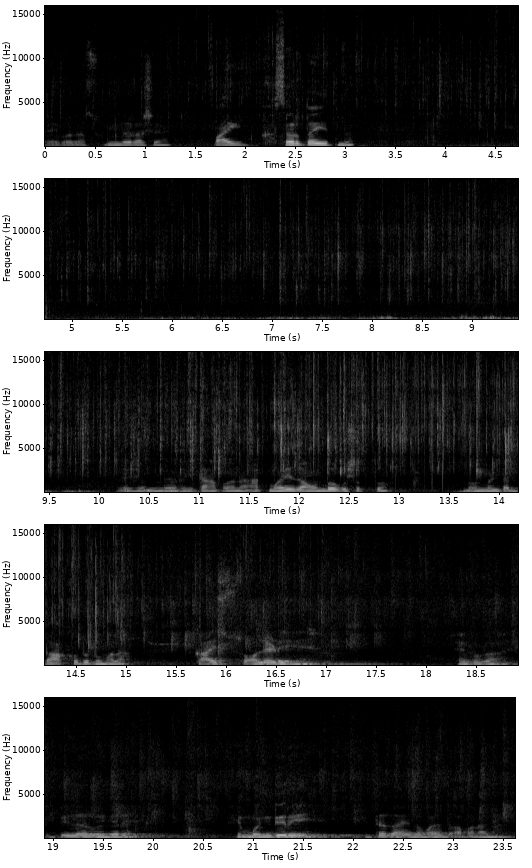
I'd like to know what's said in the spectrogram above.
हे बघा सुंदर असे पाय घसरतोय इथनं. लय सुंदर इथं आपण आतमध्ये जाऊन बघू शकतो. दोन मिनटात दाखवतो तुम्हाला काय सॉलिड आहे हे. बघा पिलर वगैरे हे मंदिर आहे. इथं जायला पाहिजे आपण आधी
